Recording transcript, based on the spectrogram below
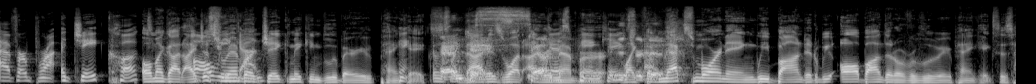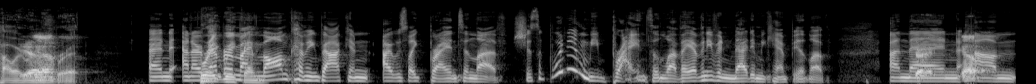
ever. Bri- uh, Jake cooked. Oh my God. I all just remember weekend. Jake making blueberry pancakes. It was like that the is what I remember. pancakes. Like the Tradition. next morning, we bonded. We all bonded over blueberry pancakes, is how I Yeah. remember it. And and I Great remember my mom coming back and I was like, Brian's in love. She's like, What do you mean Brian's in love? I haven't even met him. He can't be in love. And then yeah. um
